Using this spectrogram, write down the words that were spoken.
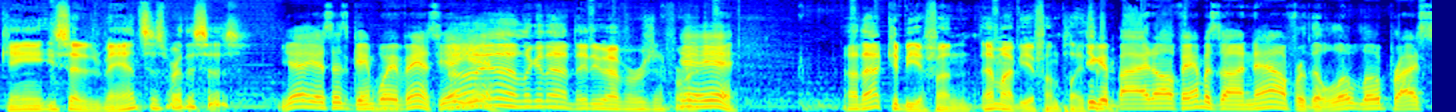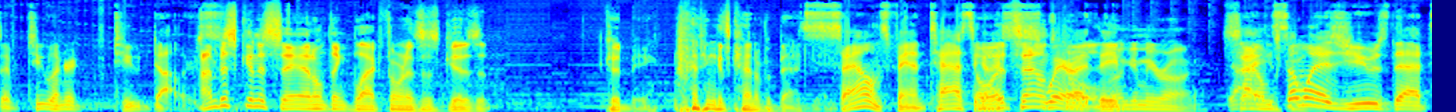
game. You said Advance is where this is. Yeah, yeah. It says Game Boy Advance. Yeah, oh, yeah. yeah. Look at that. They do have a version for Yeah, it. Yeah, yeah. Oh, that could be a fun. That might be a fun playthrough. You can buy it off Amazon now for the low, low price of $202. I'm just gonna say I don't think Blackthorne is as good as it could be. I think it's kind of a bad game. Sounds fantastic. Oh, and I it sounds swear cool. they- Don't get me wrong. I- Sounds someone cool. has used that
